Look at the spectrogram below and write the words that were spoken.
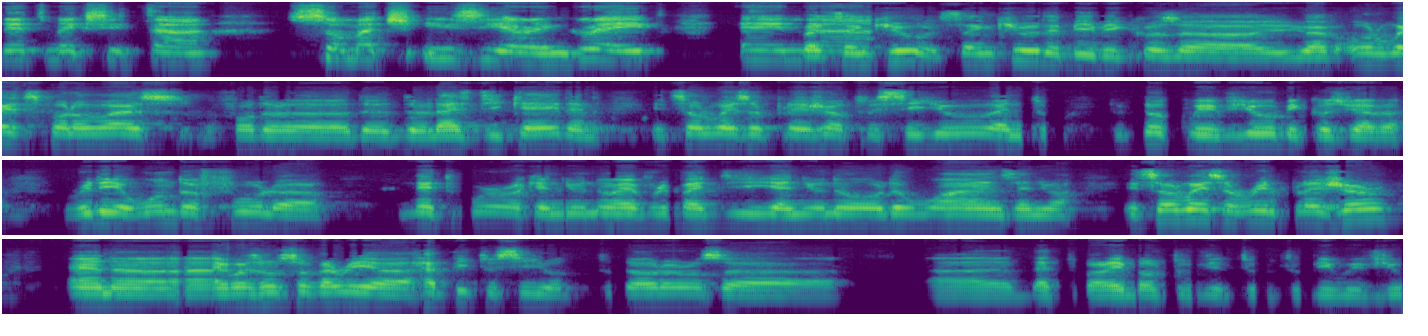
that makes it uh, so much easier and great. And, but thank uh, you, thank you, Deby, because uh, you have always followed us for the, the, the last decade, and it's always a pleasure to see you and to to talk with you because you have a really a wonderful uh, network and you know everybody and you know all the wines and you are, it's always a real pleasure and uh, I was also very uh, happy to see your two daughters uh, uh, that were able to, to, to be with you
